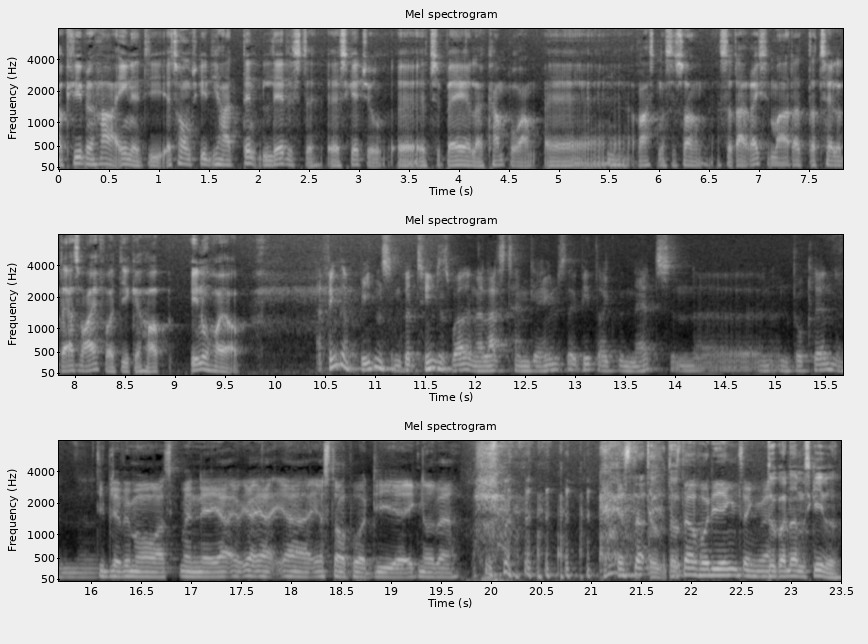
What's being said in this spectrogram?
Og Cleveland har en af de, jeg tror måske, de har den letteste uh, schedule uh, tilbage, eller kampprogram uh, mm. resten af sæsonen. Altså der er rigtig meget, der, der taler deres vej for, at de kan hoppe endnu højere op. I think they've beaten some good teams as well in their last 10 games. They beat like the Nets and uh, and, and Brooklyn and. Uh, De bliver ved med at overraske, men øh, jeg, jeg, jeg, jeg, jeg står på, at de er ikke noget værd. jeg, står, Du- du- jeg står på, at de er ingenting værd. Du går ned med skibet.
